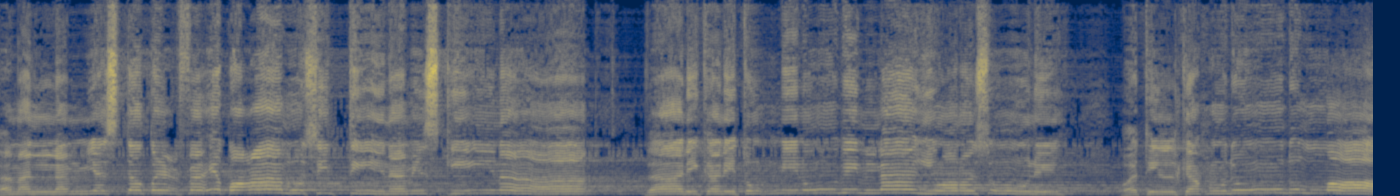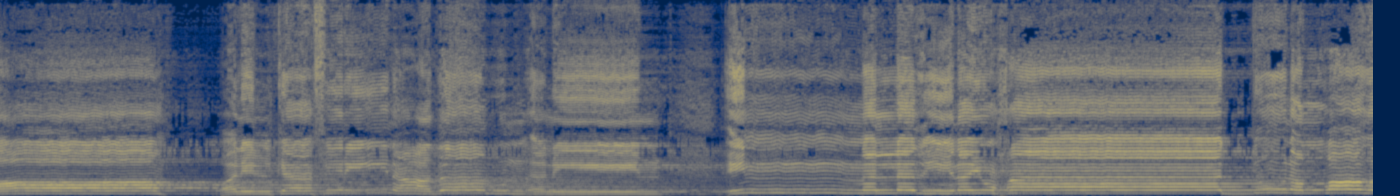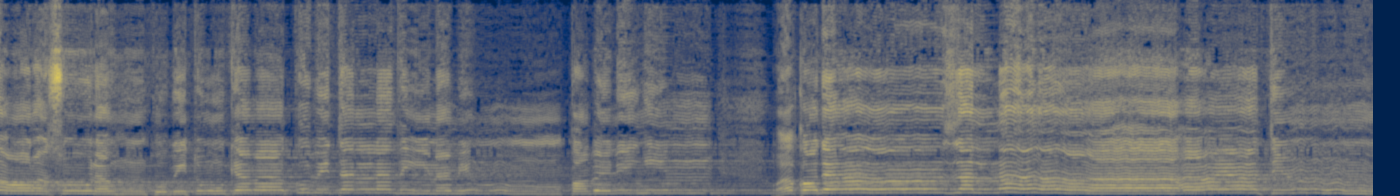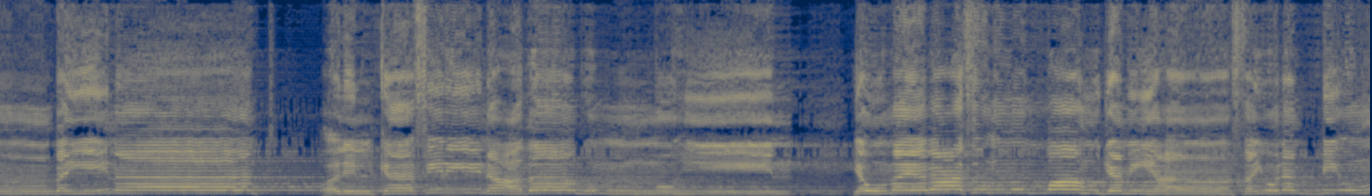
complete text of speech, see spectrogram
فمن لم يستطع فإطعام ستين مسكينا. ذلك لتؤمنوا بالله ورسوله وتلك حدود الله وللكافرين عذاب أليم. إن الذين يحادون الله ورسوله كبتوا كما كبت الذين من قبلهم وقد أنزلنا آيات بينات وللكافرين عذاب مهين. يوم يبعثهم الله جميعا فينبئهم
